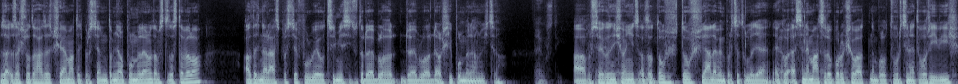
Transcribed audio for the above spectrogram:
Za, začalo to házet všem a teď prostě to mělo půl milionu, tam se to zastavilo, ale teď naraz prostě v průběhu tři měsíců to dojeblo, dojeblo další půl milionu, víš co. To je hustý. A prostě jako z ničeho nic. A to, to, už, to už já nevím, proč se tohle děje. Jako, asi nemá co doporučovat, nebo tvůrci netvoří, víš.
